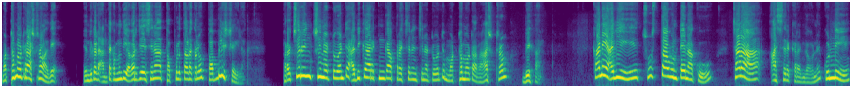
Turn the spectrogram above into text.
మొట్టమొదటి రాష్ట్రం అదే. ఎందుకంటే అంతకుముందు ఎవరు చేసినా తప్పుల తడకలు పబ్లిష్ చేయాల. ప్రచురించినటువంటి అధికారికంగా ప్రచురించినటువంటి మొట్టమొదటి రాష్ట్రం బీహార్. కానీ అవి చూస్తూ ఉంటే నాకు చాలా ఆశ్చర్యకరంగా ఉన్నాయి. కొన్ని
